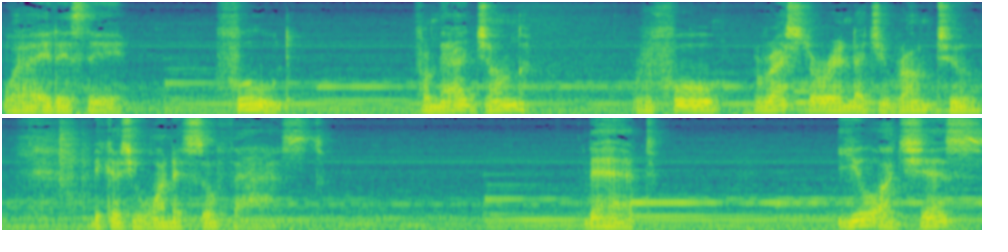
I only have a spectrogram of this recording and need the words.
whether it is the food from that junk food restaurant that you run to because you want it so fast that you are just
